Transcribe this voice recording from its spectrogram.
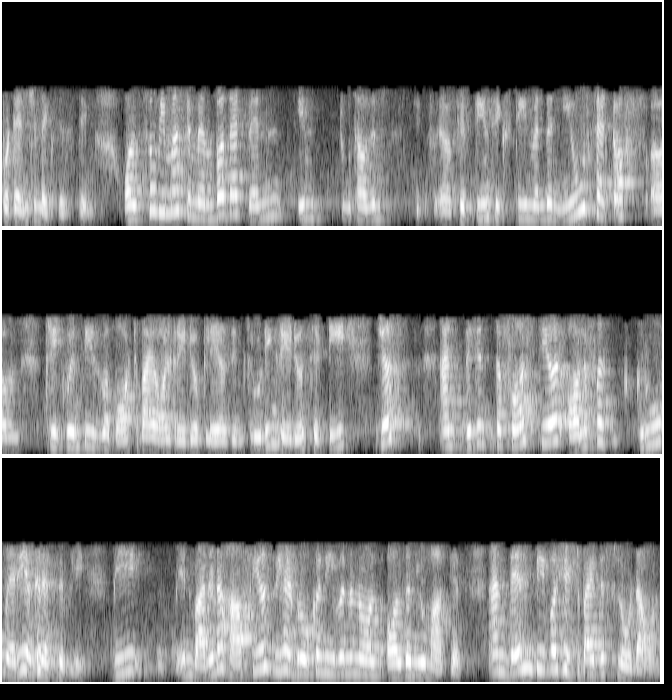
potential existing. Also we must remember that when in 2000 15, 16, when the new set of um, frequencies were bought by all radio players, including Radio City, just, and within the first year, all of us grew very aggressively. We, in one and a half years, we had broken even in all, all the new markets. And then we were hit by the slowdown.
